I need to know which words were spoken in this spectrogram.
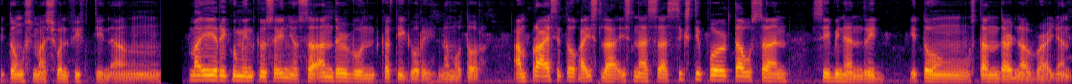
Itong Smash 115 ang may recommend ko sa inyo sa underbone category na motor. Ang price ito kaisla is nasa 64,700 itong standard na variant.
